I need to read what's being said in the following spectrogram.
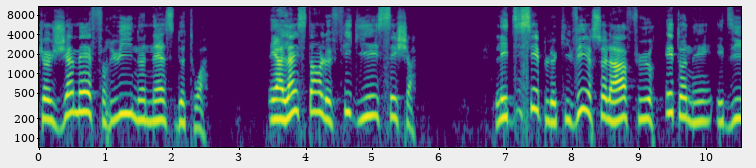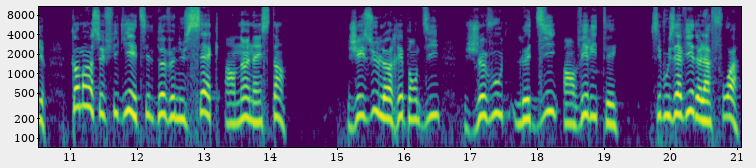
Que jamais fruit ne naisse de toi. Et à l'instant le figuier sécha. Les disciples qui virent cela furent étonnés et dirent, Comment ce figuier est-il devenu sec en un instant? Jésus leur répondit, Je vous le dis en vérité, si vous aviez de la foi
